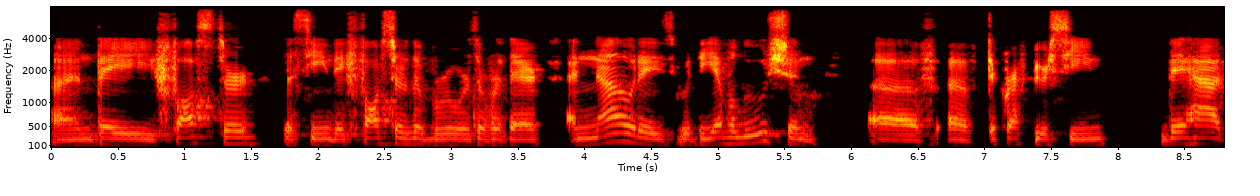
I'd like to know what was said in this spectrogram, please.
And they foster the scene, they foster the brewers over there. And nowadays, with the evolution of, of the craft beer scene, they have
